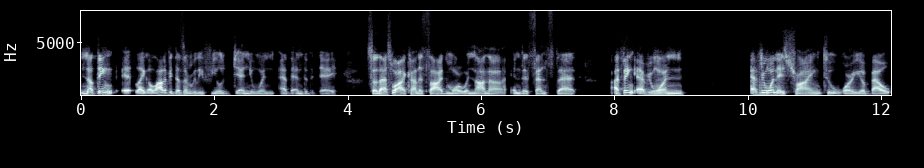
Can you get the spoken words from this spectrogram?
nothing eh, like a lot of it doesn't really feel genuine at the end of the day so that's why i kind of side more with nana in the sense that I think everyone everyone is trying to worry about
